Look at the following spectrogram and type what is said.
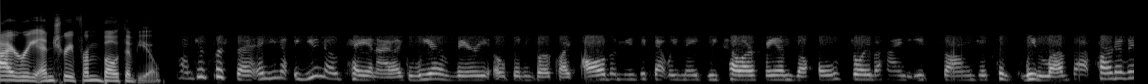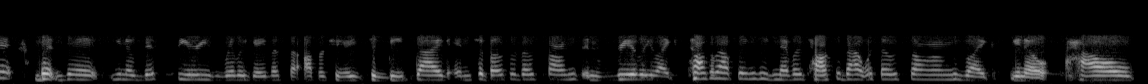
diary entry from both of you. Hundred percent, and you know, you know, Tay and I, like we are very open book. Like all the music that we make, we tell our fans the whole story behind each song, just because we love that part of it. But the, you know, this series really gave us the opportunity to deep dive into both of those songs and really like talk about things we've never talked about with those songs, like you know how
